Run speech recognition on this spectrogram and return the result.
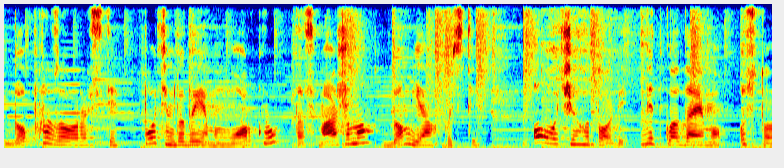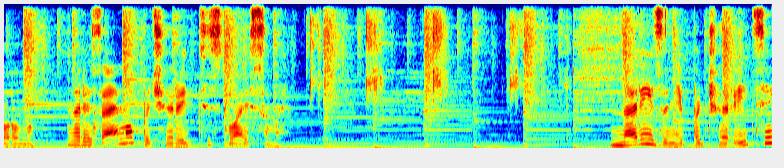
до прозорості. Потім додаємо моркву та смажимо до м'якості. Овочі готові. Відкладаємо у сторону. Нарізаємо печериці слайсами. Нарізані печериці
